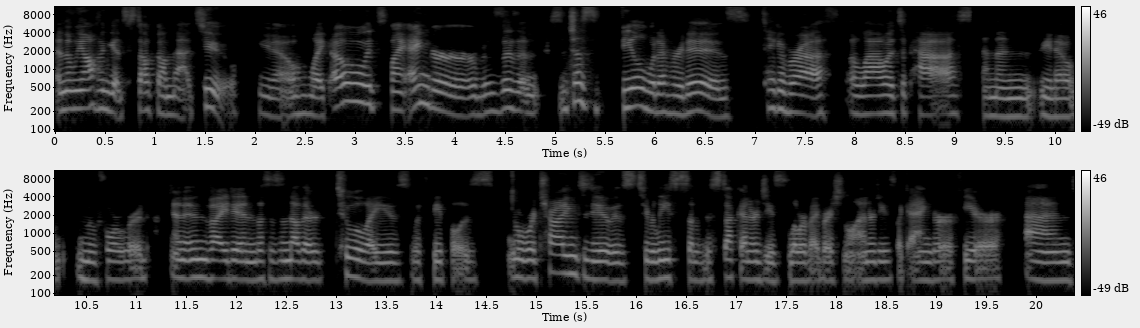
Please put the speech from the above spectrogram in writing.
And then we often get stuck on that too, you know, like, oh, it's my anger or this isn't. just feel whatever it is. Take a breath, allow it to pass, and then, you know, move forward and invite in. This is another tool I use with people is what we're trying to do is to release some of the stuck energies, lower vibrational energies like anger or fear and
